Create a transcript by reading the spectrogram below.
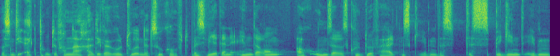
was sind die Eckpunkte von nachhaltiger Kultur in der Zukunft? Es wird eine Änderung auch unseres Kulturverhaltens geben. Das, das beginnt eben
